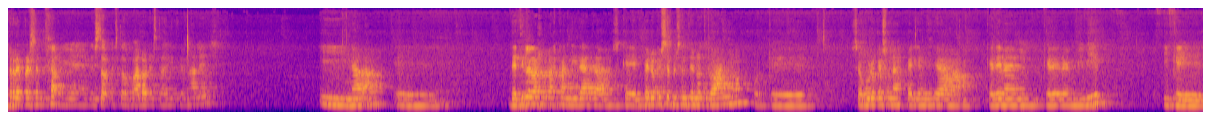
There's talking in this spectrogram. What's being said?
representar bien estos, valores tradicionales. Y nada, eh, decirle a las otras candidatas que espero que se presenten otro año, porque seguro que es una experiencia que deben, que deben vivir y que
